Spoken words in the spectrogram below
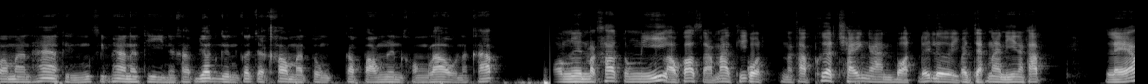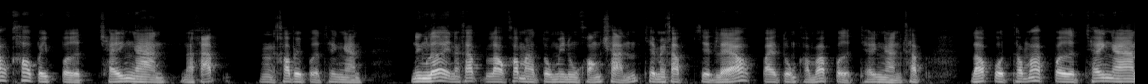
ประมาณ 5-15 นาทีนะครับ ยอดเงินก็จะเข้ามาตรงกระเป๋าเงินของเรานะครับพอเงินมาเข้าตรงนี้เราก็สามารถที่กดนะครับ เพื่อใช้งานบอทได้เลยไปจากหน้านี้นะครับ แล้วเข้าไปเปิดใช้งานนะครับ เข้าไปเปิดใช้งานหนึ่งเลยนะครับ เราเข้ามาตรงเมนูของฉันใช่ไหมครับ เสร็จแล้วไปตรงคำว่าเปิดใช้งานครับ เรากดคำว่าเปิดใช้งาน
